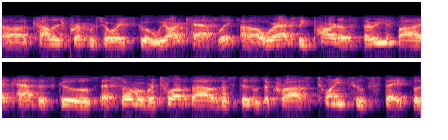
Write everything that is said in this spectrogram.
uh, college preparatory school. We are Catholic. Uh, we're actually part of 35 Catholic schools that serve over 12,000 students across 22 states. So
